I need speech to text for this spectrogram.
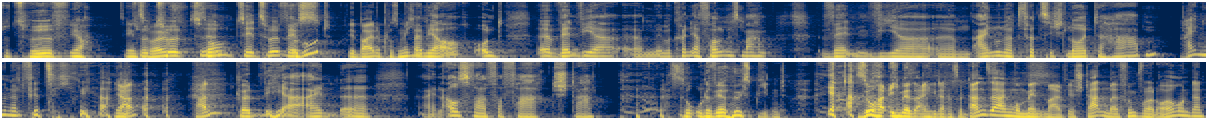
so 12. Ja, 10, 12, 12, 12, so. 10, 12 wäre gut. Wir beide plus mich. Bei mir auch. Und äh, wenn wir, ähm, wir können ja Folgendes machen, wenn wir ähm, 140 Leute haben, 140. Ja. Dann? können wir ja ein, äh, ein Auswahlverfahren starten. So, oder wäre höchstbietend. So hatte ich mir das eigentlich gedacht, dass wir dann sagen, Moment mal, wir starten bei 500 Euro und dann.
